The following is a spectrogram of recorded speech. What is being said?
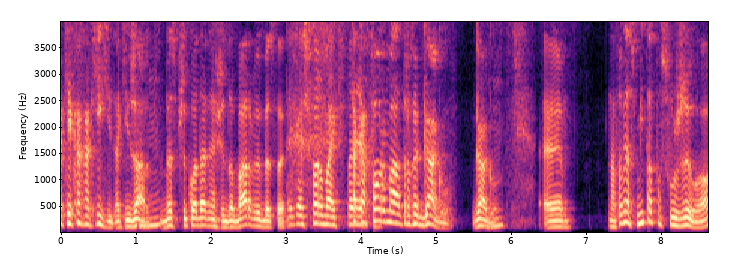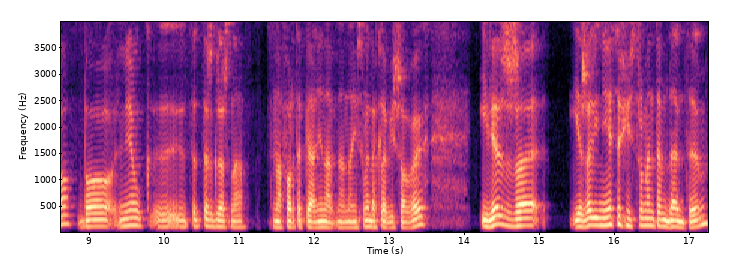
takie haha hihi, taki żart, bez przykładania się do barwy, bez... Jakaś forma ekspresji. Taka forma trochę gagu. gagu. E, natomiast mi to posłużyło, bo nie, y, ty też grasz na, na fortepianie, na, na, na instrumentach klawiszowych i wiesz, że jeżeli nie jesteś instrumentem dętym,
